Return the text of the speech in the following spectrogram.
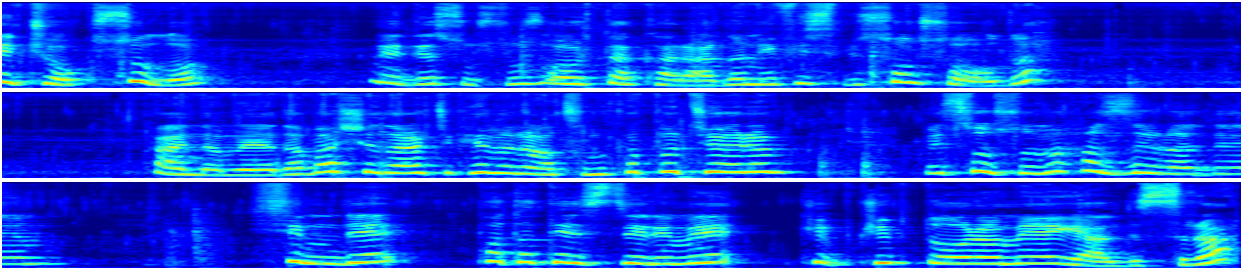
Ne çok sulu ne de susuz orta kararda nefis bir sos oldu. Kaynamaya da başladı artık hemen altını kapatıyorum. Ve sosumu hazırladım. Şimdi patateslerimi küp küp doğramaya geldi sıra.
